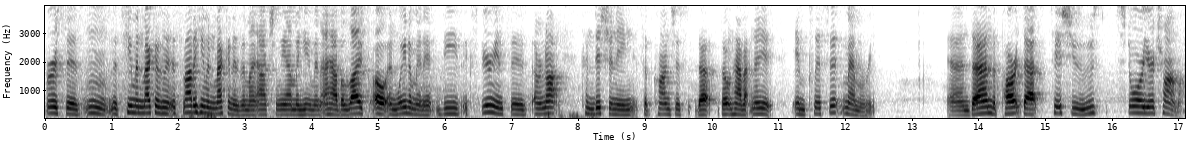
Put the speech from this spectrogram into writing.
versus mm, it's human mechanism it's not a human mechanism. I actually am a human. I have a life. Oh and wait a minute. These experiences are not conditioning subconscious that don't have any implicit memory and then the part that tissues store your trauma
